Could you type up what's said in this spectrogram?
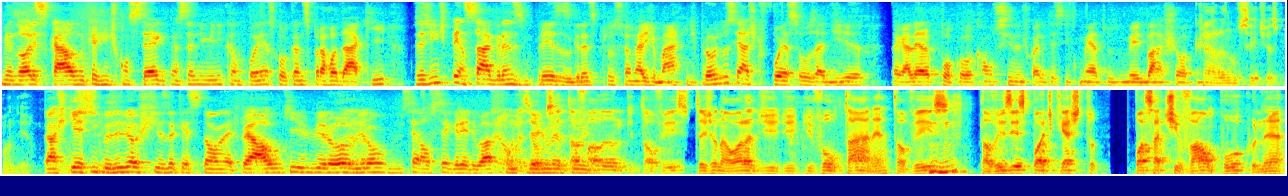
menor escala, no que a gente consegue, pensando em mini campanhas, colocando isso para rodar aqui. Se a gente pensar grandes empresas, grandes profissionais de marketing, para onde você acha que foi essa ousadia da galera, pô, colocar um sino de 45 metros no meio do barra shopping? Cara, não sei te responder. Eu acho que esse, sei. inclusive, é o X da questão, né? Tipo, é, é algo que virou, é. virou, sei lá, o segredo, igual a Não, mas é o que você está falando, que talvez esteja na hora de, de, de voltar, né? Talvez, uhum. talvez esse podcast possa ativar um pouco, né?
